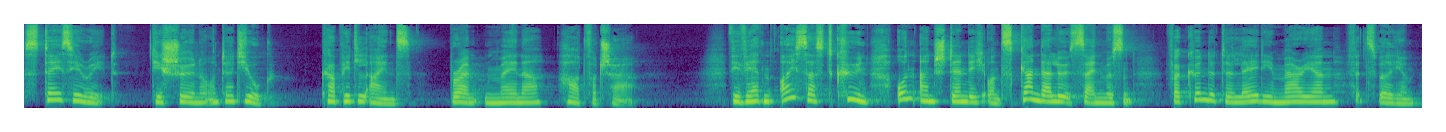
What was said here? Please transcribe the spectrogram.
Stacy Reed, Die Schöne und der Duke. Kapitel 1 Brampton Manor, Hertfordshire. Wir werden äußerst kühn, unanständig und skandalös sein müssen, verkündete Lady Marian Fitzwilliam,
